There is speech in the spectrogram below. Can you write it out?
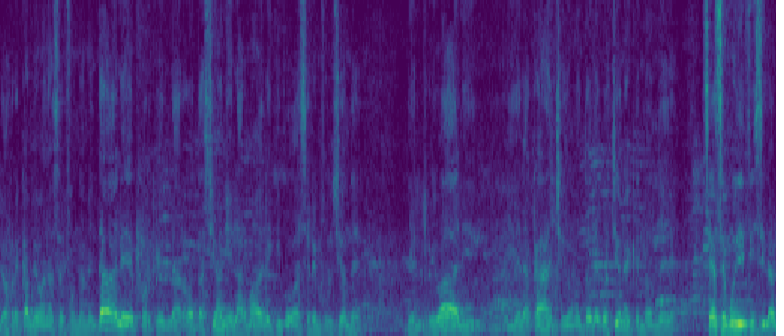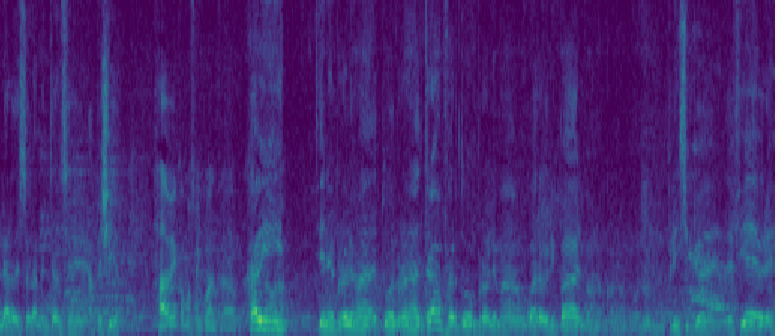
los recambios van a ser fundamentales, porque la rotación y el armado del equipo va a ser en función de, del rival y, y, de la cancha y de un montón de cuestiones que en donde se hace muy difícil hablar de solamente 11 apellidos. Javi, ¿cómo se encuentra? Javi tiene el problema, tuvo el problema del transfer, tuvo un problema, un cuadro gripal con, un principio de, fiebre,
